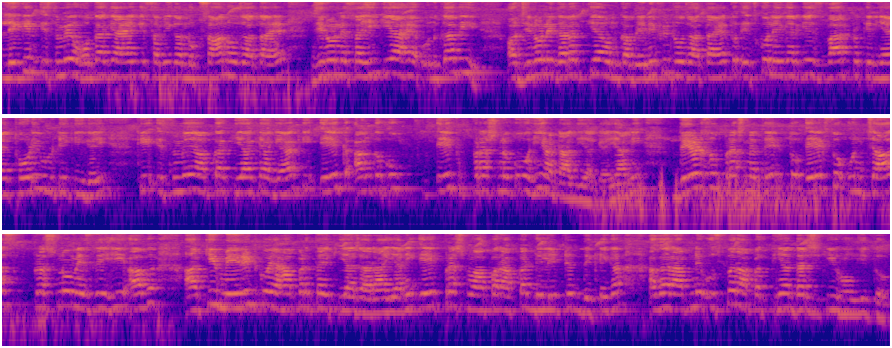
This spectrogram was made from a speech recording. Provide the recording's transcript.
लेकिन इसमें होता क्या है कि सभी का नुकसान हो जाता है। जिन्होंने सही किया है, उनका भी, और जिन्होंने गलत किया, उनका बेनिफिट हो जाता है। तो इसको लेकर के इस बार प्रक्रियाएँ थोड़ी उल्टी की गई। कि इसमें आपका किया क्या गया कि एक अंक को, एक प्रश्न को ही हटा दिया गया। यानी डेढ़ सौ प्रश्न थे तो एक सौ उनचास प्रश्नों में से ही अब आपकी मेरिट को यहाँ पर तय किया जा रहा है। यानी एक प्रश्न वहाँ पर आपका डिलीटेड दिखेगा, अगर आपने उस पर आपत्तियाँ दर्ज की होंगी तो।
